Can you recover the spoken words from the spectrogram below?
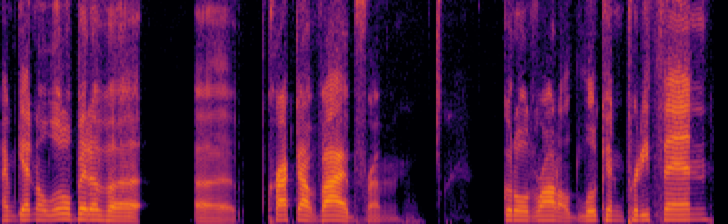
I'm getting a little bit of a, a cracked out vibe from good old Ronald, looking pretty thin,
